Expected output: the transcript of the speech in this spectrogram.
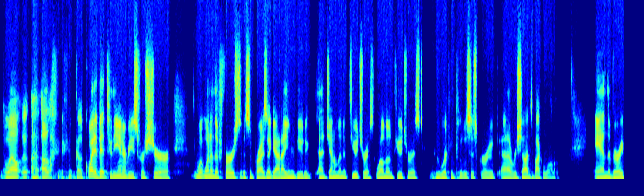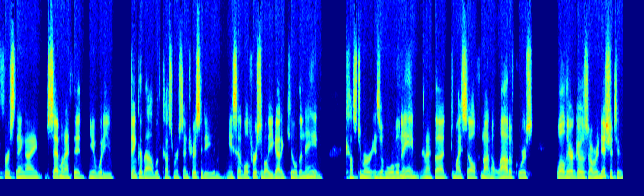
well, uh, uh, quite a bit through the interviews for sure. One of the first surprise I got, I interviewed a, a gentleman, a futurist, well-known futurist, who worked with Publicis Group, uh, Rishad Tobaccowala. And the very first thing I said when I said, you know, what do you think about with customer centricity? And he said, well, first of all, you got to kill the name. Customer is a horrible name. And I thought to myself, not out loud, of course, well, there goes our initiative.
